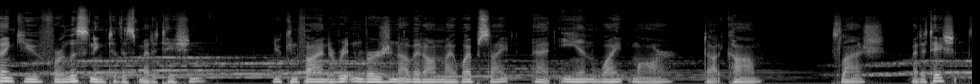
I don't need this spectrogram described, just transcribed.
Thank you for listening to this meditation. You can find a written version of it on my website at ianwhitemar.com slash meditations.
